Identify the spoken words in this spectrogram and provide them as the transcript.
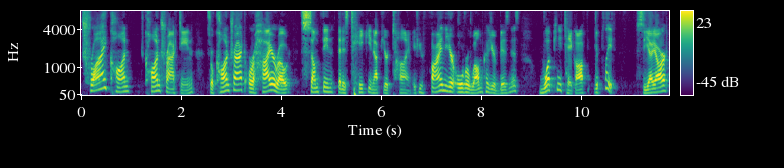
try con- contracting, so contract or hire out something that is taking up your time. If you find that you're overwhelmed because your business, what can you take off your plate? CIR,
